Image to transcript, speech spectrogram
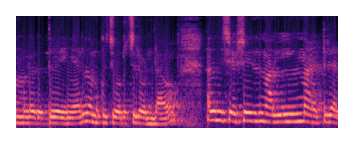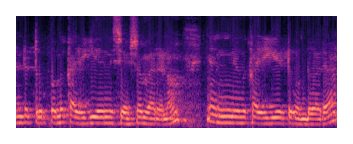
നമ്മൾ എടുത്തു കഴിഞ്ഞാൽ നമുക്ക് ചൊറിച്ചിലുണ്ടാവും. അതിനുശേഷം ഇത് നന്നായിട്ട് രണ്ട് ട്രിപ്പ് ഒന്ന് കഴുകിയതിന് ശേഷം വരണം. ഞാൻ ഒന്ന് കഴുകിയിട്ട് കൊണ്ടുവരാം.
